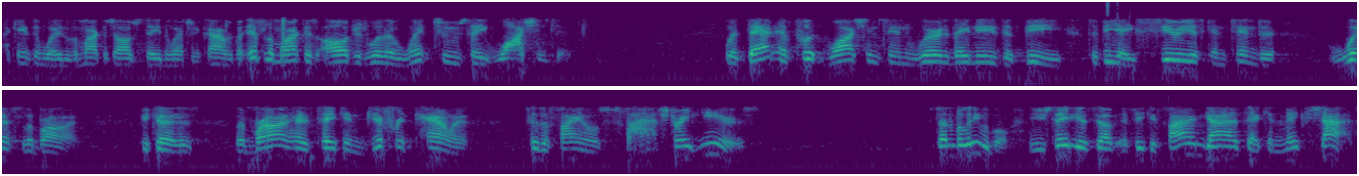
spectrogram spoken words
I can't think where LaMarcus Aldridge stayed in the Western Conference, but if LaMarcus Aldridge would have went to, say, Washington, would that have put Washington where they needed to be to be a serious contender with LeBron because LeBron has taken different talent to the finals five straight years. It's unbelievable. And you say to yourself, if he can find guys that can make shots,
